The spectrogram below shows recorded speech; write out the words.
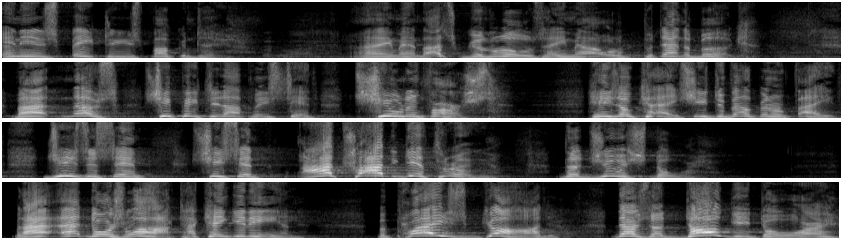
And then speak to you spoken to. Amen. That's good rules. Amen. I to put that in the book. But no, she picked it up and he said, children first. He's okay. She's developing her faith. Jesus said, she said, I tried to get through the Jewish door, but I, that door's locked. I can't get in. But praise God, there's a doggy door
